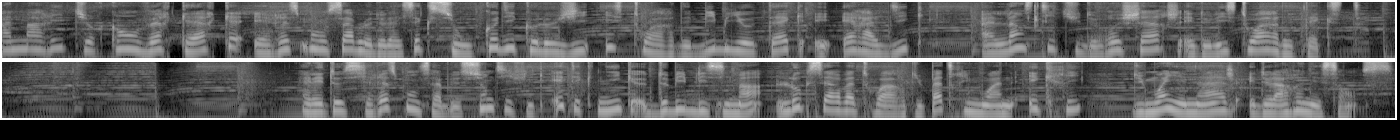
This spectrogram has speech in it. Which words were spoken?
Anne-Marie Turcan-Verkerk est responsable de la section codicologie, histoire des bibliothèques et héraldique à l'Institut de recherche et de l'histoire des textes. Elle est aussi responsable scientifique et technique de Biblissima, l'Observatoire du patrimoine écrit du Moyen Âge et de la Renaissance.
